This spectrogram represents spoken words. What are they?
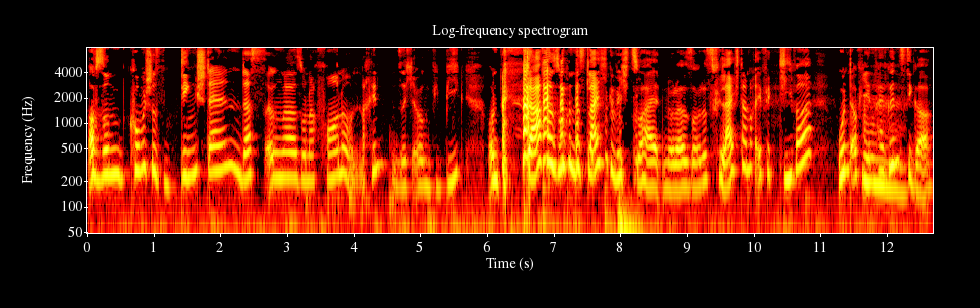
auf so ein komisches Ding stellen, das irgendwann so nach vorne und nach hinten sich irgendwie biegt und da versuchen, das Gleichgewicht zu halten oder so. Das ist vielleicht dann noch effektiver und auf jeden Fall ah. günstiger.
